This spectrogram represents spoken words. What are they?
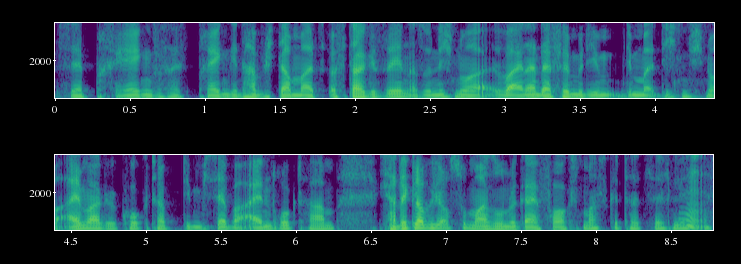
sehr prägend. Was heißt prägend? Den habe ich damals öfter gesehen. Also nicht nur, war einer der Filme, die, die, die ich nicht nur einmal geguckt habe, die mich sehr beeindruckt haben. Ich hatte, glaube ich, auch so mal so eine Guy Fawkes Maske tatsächlich. Hm.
